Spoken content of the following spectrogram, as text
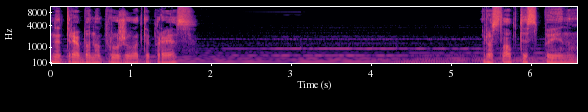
Не треба напружувати прес. Розслабте спину.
